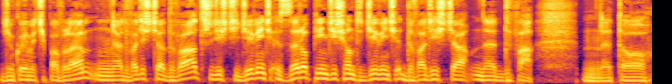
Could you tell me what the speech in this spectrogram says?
Dziękujemy Ci, Pawle. Mm, 22 39 059 22 Mm, to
